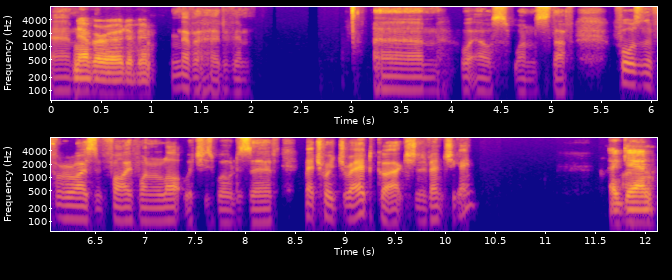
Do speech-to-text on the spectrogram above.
Um, Never heard of him. Never heard of him. Um, what else? One stuff. Forza for Horizon 5 won a lot, which is well deserved. Metroid Dread got action adventure game. Again,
